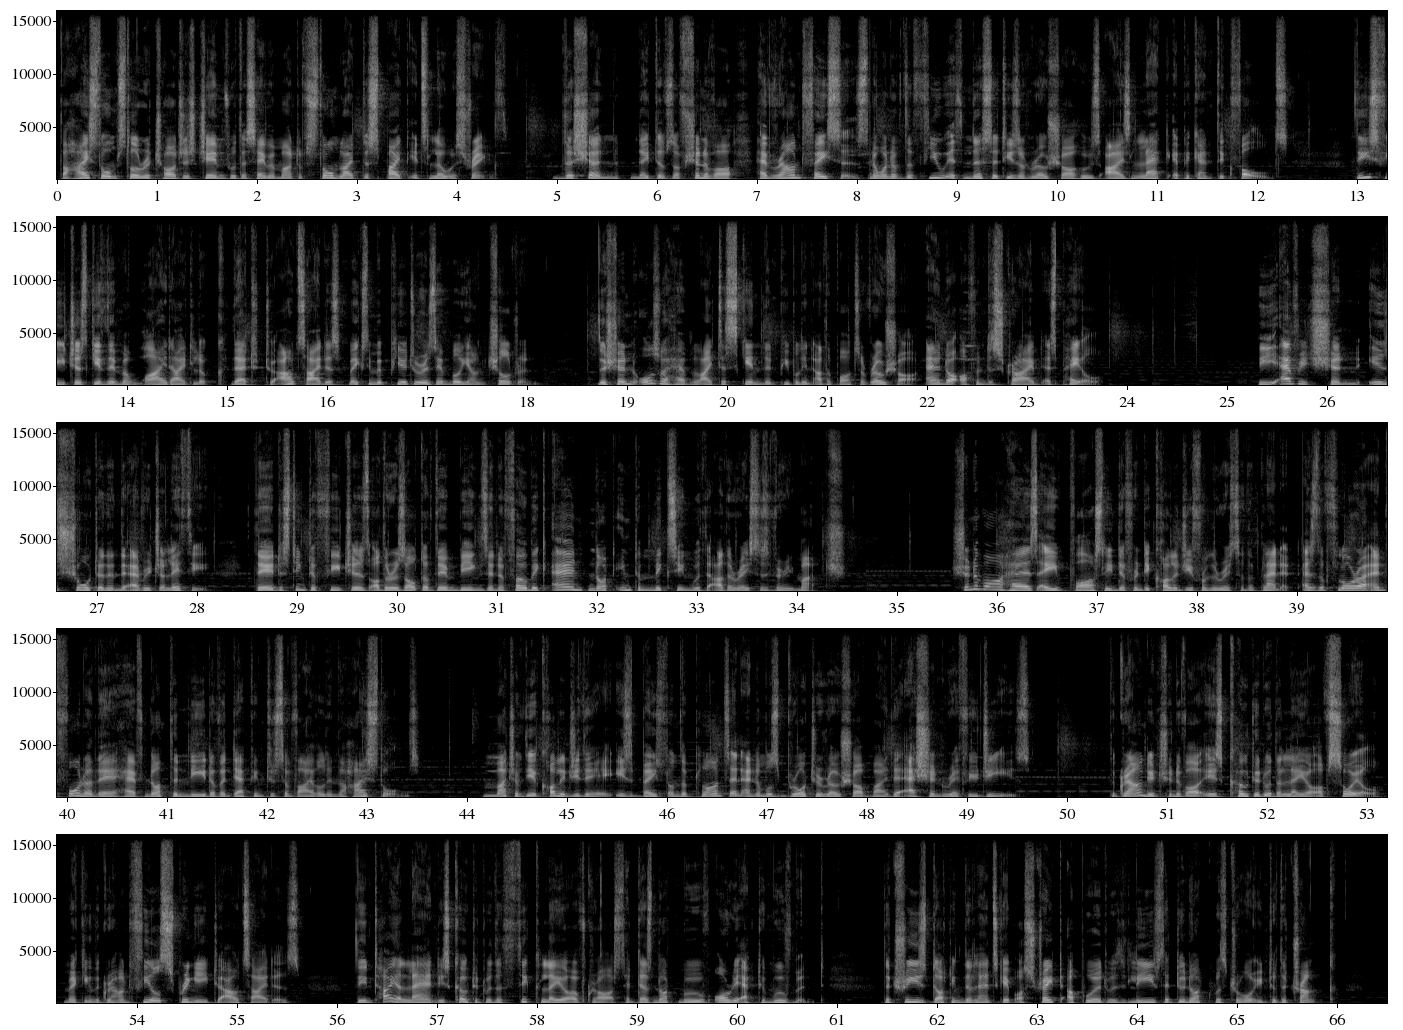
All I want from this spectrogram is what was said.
The high storm still recharges gems with the same amount of stormlight despite its lower strength. The Shin, natives of Shinovar, have round faces and are one of the few ethnicities on Roshar whose eyes lack epicanthic folds. These features give them a wide-eyed look that, to outsiders, makes them appear to resemble young children. The Shin also have lighter skin than people in other parts of Roshar and are often described as pale. The average Shin is shorter than the average Alethi. Their distinctive features are the result of them being xenophobic and not intermixing with the other races very much. Shinovar has a vastly different ecology from the rest of the planet, as the flora and fauna there have not the need of adapting to survival in the high storms. Much of the ecology there is based on the plants and animals brought to Roshar by the Ashyn refugees. The ground in Shinovar is coated with a layer of soil, making the ground feel springy to outsiders. The entire land is coated with a thick layer of grass that does not move or react to movement, the trees dotting the landscape are straight upward with leaves that do not withdraw into the trunk.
